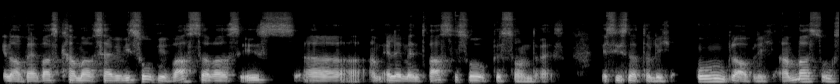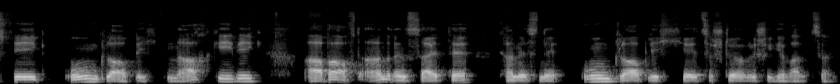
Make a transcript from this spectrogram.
Genau, weil was kann man, sei wie so wie Wasser, was ist äh, am Element Wasser so Besonderes? Es ist natürlich unglaublich anpassungsfähig, unglaublich nachgiebig, aber auf der anderen Seite kann es eine unglaubliche zerstörerische Gewalt sein.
